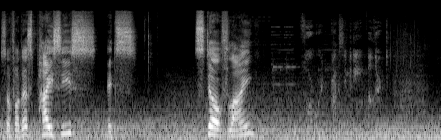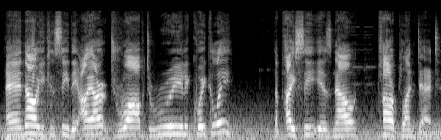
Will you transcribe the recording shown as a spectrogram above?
So for this Pisces, it's still flying. And now you can see the IR dropped really quickly. The Pisces is now power plant dead.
